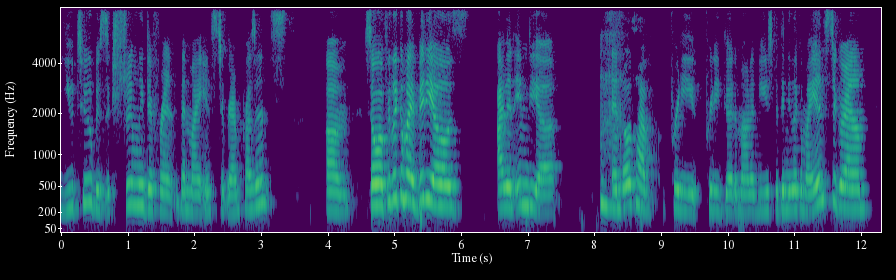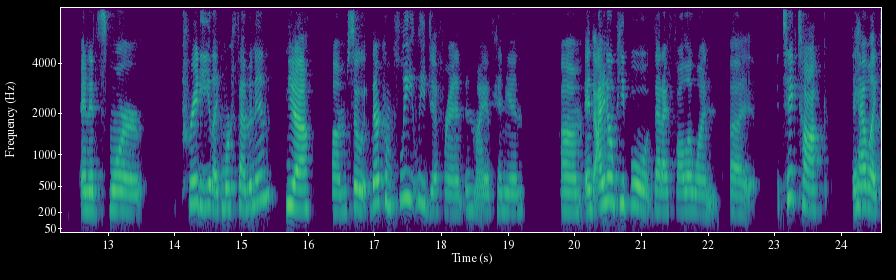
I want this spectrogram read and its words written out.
YouTube is extremely different than my Instagram presence. Um, so if you look at my videos, I'm in India and those have pretty pretty good amount of views but then you look at my instagram and it's more pretty like more feminine. Yeah, um so they're completely different in my opinion. Um and i know people that i follow on uh tiktok they have like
